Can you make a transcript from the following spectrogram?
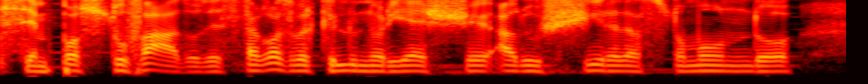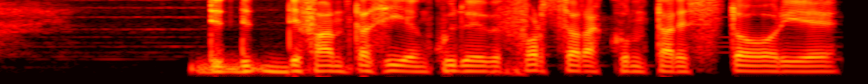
si è un po' stufato di questa cosa perché lui non riesce ad uscire da questo mondo di fantasia in cui deve per forza raccontare storie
